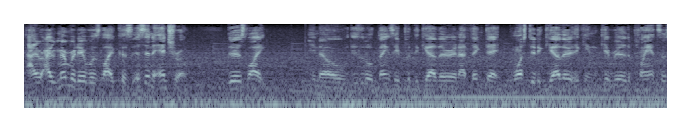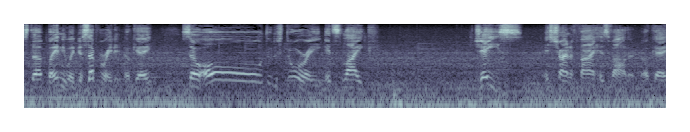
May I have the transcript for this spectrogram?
I, I remember there was like because it's in the intro. There's like you know, these little things they put together. And I think that once they're together, it can get rid of the plants and stuff. But anyway, they're separated, okay? So all through the story, it's like Jace is trying to find his father, okay?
